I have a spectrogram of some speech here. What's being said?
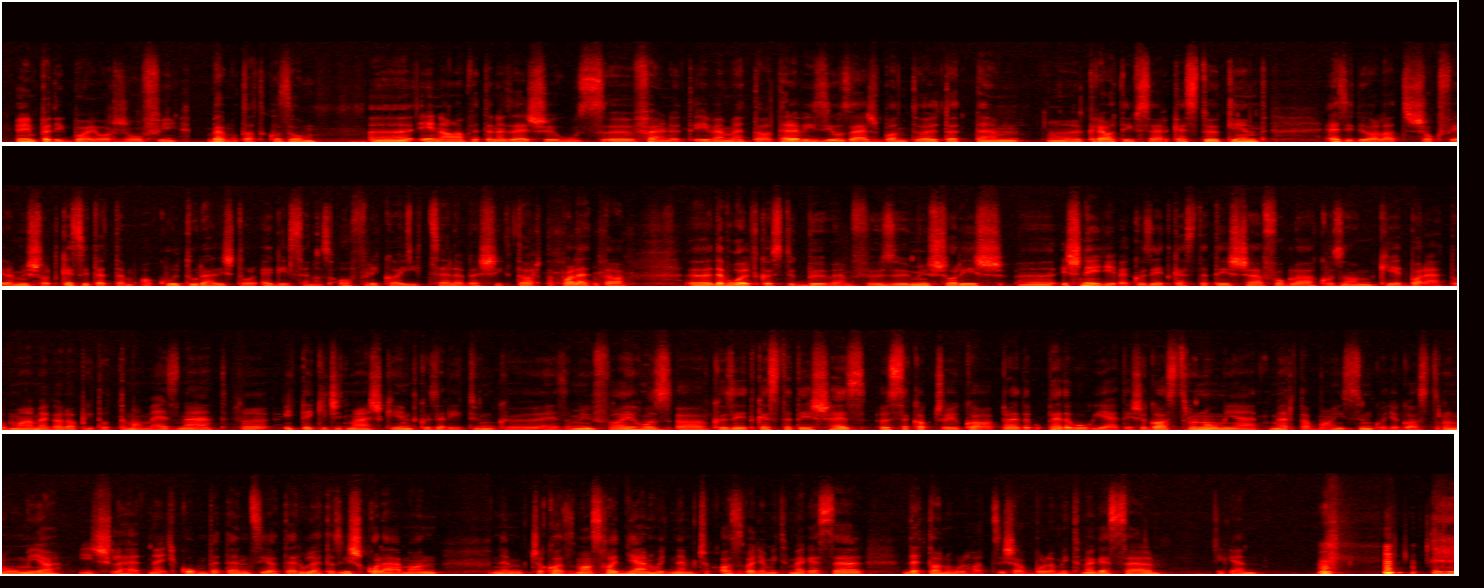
Én pedig Bajor Zsófi. Bemutatkozom. Ö, Én alapvetően az első 20 ö, felnőtt évemet a televíziózásban töltöttem kreatív szerkesztőként. Ez idő alatt sokféle műsort készítettem, a kulturálistól egészen az afrikai celebesig tart a paletta, de volt köztük bőven főző műsor is, és négy éve közétkeztetéssel foglalkozom, két barátommal megalapítottam a Meznát. Itt egy kicsit másként közelítünk ehhez a műfajhoz, a közétkeztetéshez. Összekapcsoljuk a pedag- pedagógiát és a gasztronómiát, mert abban hiszünk, hogy a gasztronómia is lehetne egy kompetencia terület az iskolában. Nem csak az, az hagyján, hogy nem csak az vagy, amit megeszel, de tanulhatsz is abból, amit megeszel. Igen.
